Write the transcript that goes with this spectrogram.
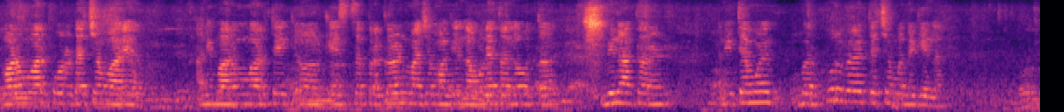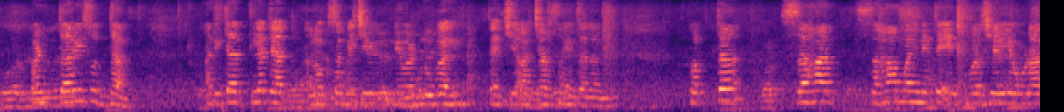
वारंवार कोर्टाच्या वाऱ्या आणि वारंवार ते केसचं प्रकरण माझ्या मागे लावण्यात आलं होतं विनाकारण. आणि त्यामुळे भरपूर वेळ त्याच्यामध्ये गेला. पण तरी सुद्धा आणि त्यातल्या त्यात लोकसभेची निवडणूक आली त्याची आचारसंहिता लागली. फक्त सहा सहा महिने ते एक वर्ष एवढा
